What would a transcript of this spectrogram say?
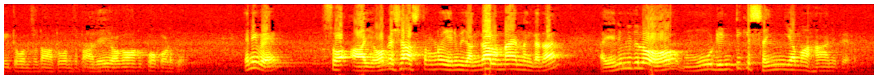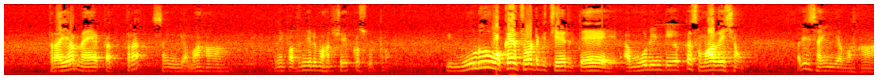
ఇటు వంచడం అటు వంచడం అదే యోగం అనుకోకూడదు. ఎనీవే సో ఆ యోగశాస్త్రంలో ఎనిమిది అంగాలు ఉన్నాయన్నాం కదా. ఆ ఎనిమిదిలో మూడింటికి సంయమ అని పేరు. త్రయమేకత్ర సంయమ అని పతంజలి మహర్షి యొక్క సూత్రం. ఈ మూడు ఒకే చోటకి చేరితే ఆ మూడింటి యొక్క సమావేశం. అది సంయమ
